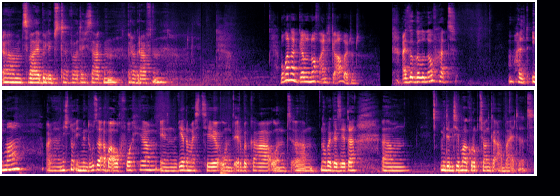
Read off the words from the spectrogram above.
ähm, zwei beliebte, würde ich sagen, Paragraphen. Woran hat Galunov eigentlich gearbeitet? Also Galunov hat halt immer nicht nur in Medusa, aber auch vorher in Vedomosti und RBK und ähm, Nova Gazeta ähm, mit dem Thema Korruption gearbeitet.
